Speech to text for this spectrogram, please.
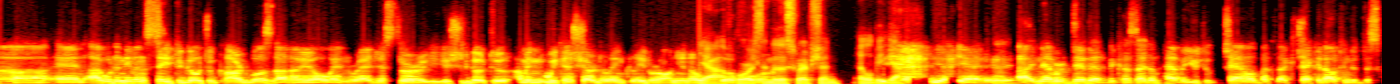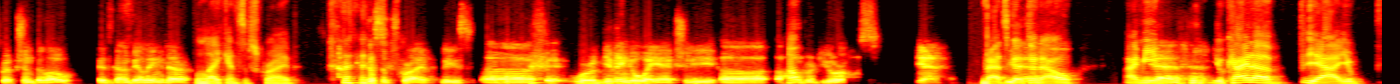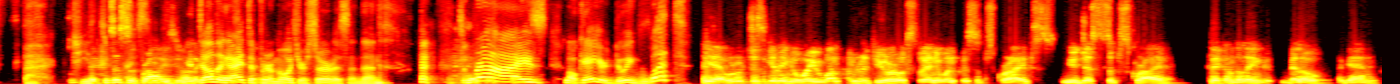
uh, and I wouldn't even say to go to cartboss.io and register. You should go to, I mean, we can share the link later on, you know. Yeah, of course. For, in the description, it'll be, yeah. yeah. Yeah, yeah. I never did it because I don't have a YouTube channel, but like check it out in the description below. It's going to be a link there. Like and subscribe. and subscribe, please. Uh, we're giving away actually uh, 100 oh. euros. Yeah. That's good yeah. to know. I mean, yeah. you kind of, yeah, you Jesus it's a surprise. You, know, you like, tell the guy to promote your service and then surprise. okay, you're doing what? Yeah, we're just giving away 100 euros to anyone who subscribes. You just subscribe, click on the link below again,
